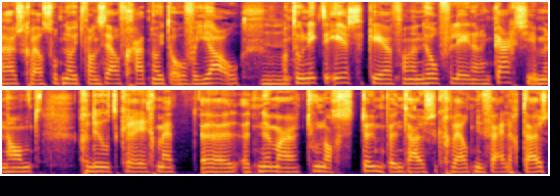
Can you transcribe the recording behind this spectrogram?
huisgeweld stopt nooit vanzelf, gaat nooit over jou. Mhm. Want toen ik de eerste keer van een hulpverlener een kaartje in mijn hand geduld kreeg met uh, het nummer toen nog steunpunt huiselijk geweld, nu veilig thuis.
